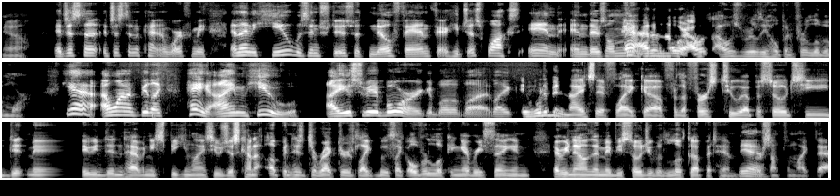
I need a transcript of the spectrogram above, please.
Yeah. It just uh, it just didn't kind of work for me. And then Hugh was introduced with no fanfare. He just walks in, and there's only yeah. I don't know where I was. I was really hoping for a little bit more. Yeah, I wanted to be like, "Hey, I'm Hugh. I used to be a Borg." And blah blah blah. Like it would have been nice if, like, uh, for the first two episodes, he didn't maybe didn't have any speaking lines. He was just kind of up in his director's like booth, like overlooking everything, and every now and then maybe Soji would look up at him yeah. or something like that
